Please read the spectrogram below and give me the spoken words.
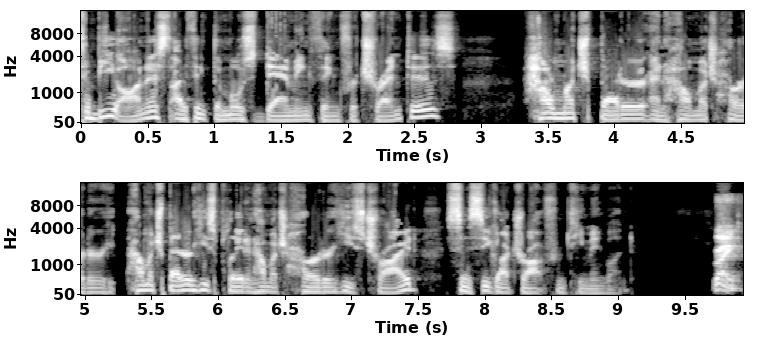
to be honest, I think the most damning thing for Trent is how much better and how much harder, how much better he's played and how much harder he's tried since he got dropped from Team England. Right.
